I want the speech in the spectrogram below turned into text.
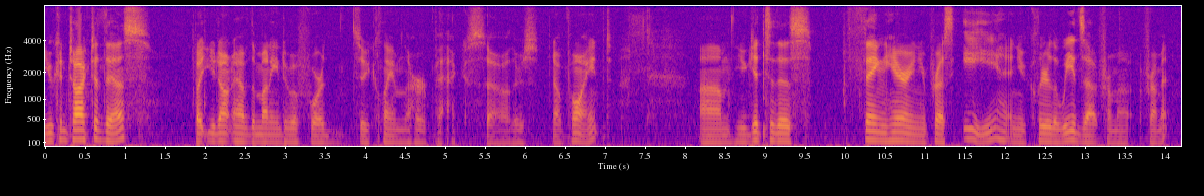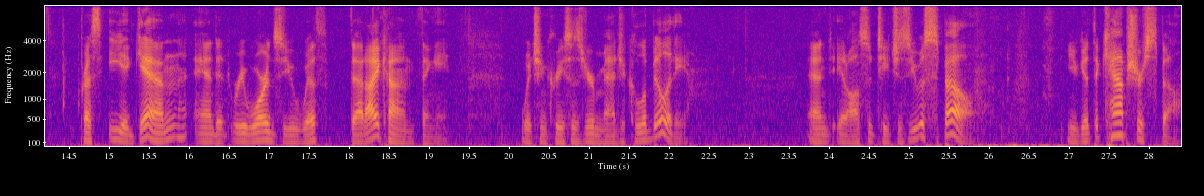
you can talk to this, but you don't have the money to afford to claim the herb pack, so there's no point. Um, you get to this thing here and you press E and you clear the weeds out from, a, from it. Press E again and it rewards you with that icon thingy, which increases your magical ability. And it also teaches you a spell. You get the capture spell,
